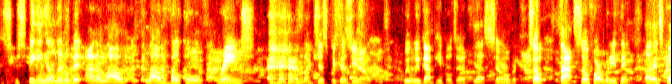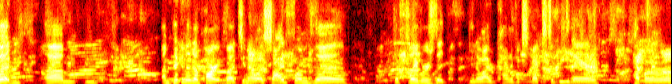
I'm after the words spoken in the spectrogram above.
speaking a little bit on a loud, loud vocal range, just because you know we, we've got people to yes. to over. So thoughts so far? What do you think? Uh, it's good. Um, I'm picking it apart, but you know, aside from the the flavors that you know I kind of expect to be there, pepper,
